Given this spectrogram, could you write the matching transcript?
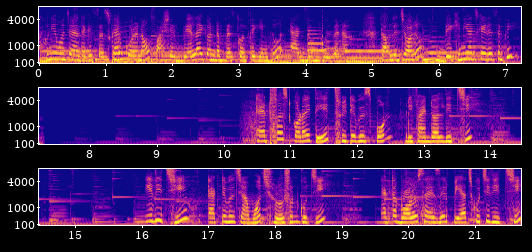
এখনই আমার চ্যানেলটাকে সাবস্ক্রাইব করে নাও, পাশের বেল আইকনটা প্রেস করতে কিন্তু একদম ভুলবে না। তাহলে চলো দেখে নিই আজকের রেসিপি অ্যাট ফার্স্ট কড়াইতে থ্রি টেবিল স্পুন রিফাইন্ড অয়েল দিচ্ছি। দিয়ে দিচ্ছি এক টেবিল চামচ রসুন কুচি। একটা বড় সাইজের পেঁয়াজ কুচি দিচ্ছি।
